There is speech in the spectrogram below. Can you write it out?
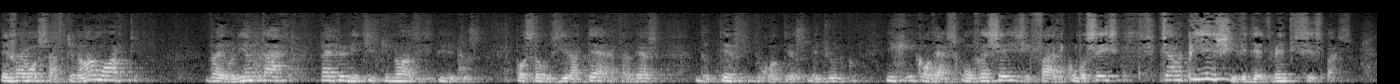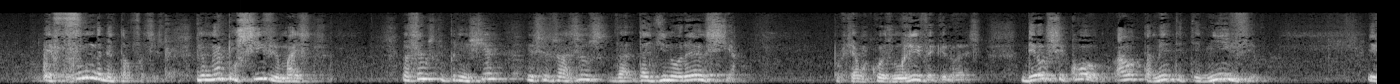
Ele vai mostrar que não há morte, vai orientar, vai permitir que nós, espíritos, possamos ir à Terra através do texto, do contexto mediúnico e, e converse com vocês e fale com vocês. Então ela preenche, evidentemente, esse espaço. É fundamental fazer isso. Não é possível, mas nós temos que preencher esses vazios da, da ignorância, porque é uma coisa horrível a ignorância. Deus ficou altamente temível e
